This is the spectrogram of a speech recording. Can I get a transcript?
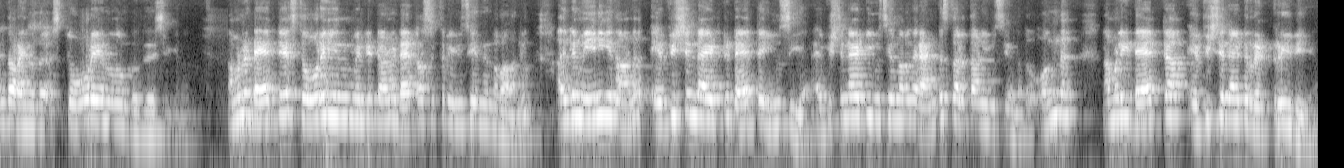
എന്താ പറയുന്നത്? സ്റ്റോർ ചെയ്യുന്നതുകൊണ്ട് ഉദ്ദേശിക്കുന്നത്. നമ്മൾ ഡാറ്റയെ സ്റ്റോർ ചെയ്യാൻ വേണ്ടിയിട്ടാണ് ഡാറ്റ സ്ട്രക്ചർ യൂസ് ചെയ്യുന്നതെന്ന് പറഞ്ഞു. അതിന്റെ മീനിങ് ഇതാണ് എഫിഷ്യന്റ് ആയിട്ട് ഡാറ്റ യൂസ് ചെയ്യുക. എഫിഷ്യന്റ് ആയിട്ട് യൂസ് ചെയ്യുന്ന പറഞ്ഞാൽ രണ്ട് സ്ഥലത്താണ് യൂസ് ചെയ്യുന്നത്. ഒന്ന് നമ്മൾ ഈ ഡാറ്റ എഫിഷ്യന്റ് ആയിട്ട് റിട്രീവ് ചെയ്യുക.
